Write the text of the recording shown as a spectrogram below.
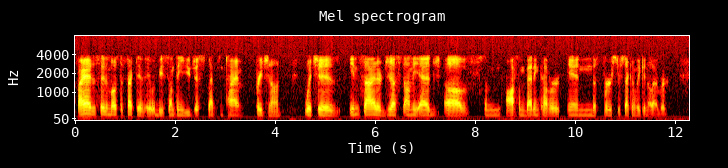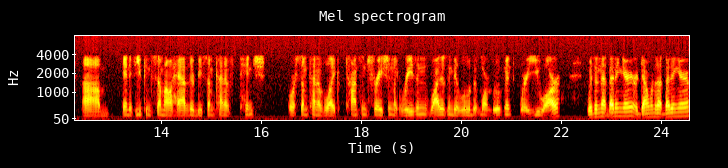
If I had to say the most effective, it would be something you just spent some time preaching on, which is inside or just on the edge of some awesome bedding cover in the first or second week of November. Um, and if you can somehow have there be some kind of pinch or some kind of like concentration, like reason why there's going to be a little bit more movement where you are within that bedding area or downwind of that bedding area,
